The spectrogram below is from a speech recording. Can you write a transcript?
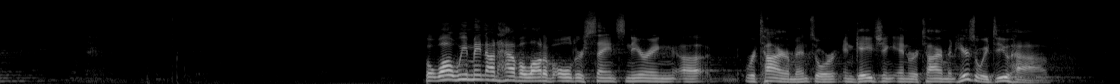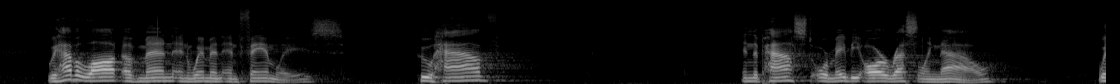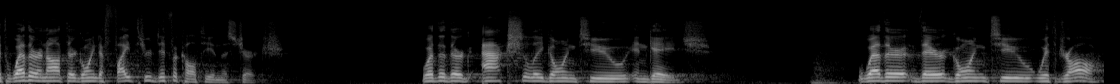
But while we may not have a lot of older saints nearing uh, retirement or engaging in retirement, here's what we do have we have a lot of men and women and families who have in the past or maybe are wrestling now with whether or not they're going to fight through difficulty in this church, whether they're actually going to engage, whether they're going to withdraw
